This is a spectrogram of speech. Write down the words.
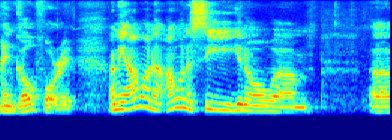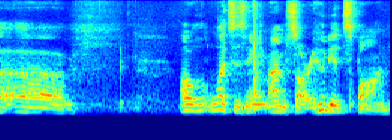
and go for it? I mean, I want to I want to see, you know, um, uh, uh, oh, what's his name? I'm sorry. Who did Spawn?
